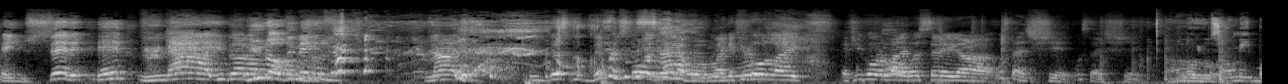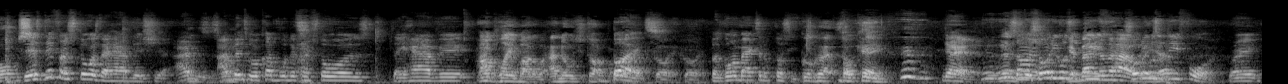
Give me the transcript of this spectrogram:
"Hey, you said it," and Nah, you got you know the nigga was Nah, you, this, different stores have them. Like if you go to like if you go to like, let's say, uh, what's that shit? What's that shit? I don't know. You tell me, boss. There's different stores that have this shit. I've, I've been to a couple of different stores. They have it. I'm playing by the way. I know what you're talking But- about. Go ahead, go ahead. But going back to the pussy. Go ahead. Okay. Yeah, yeah. So Shorty was Get a back D. the highway, Shorty was yeah. a D four, right?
